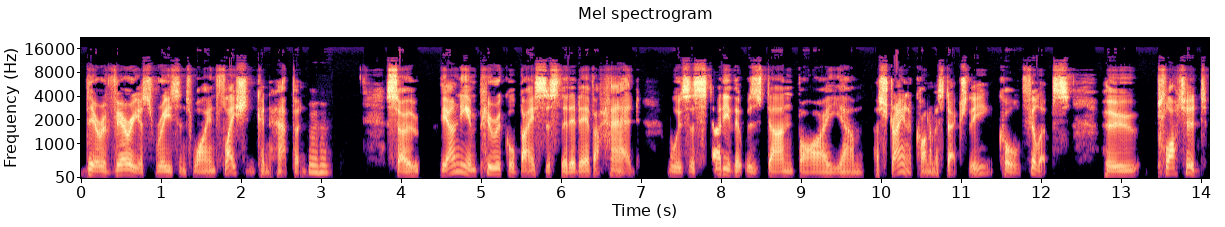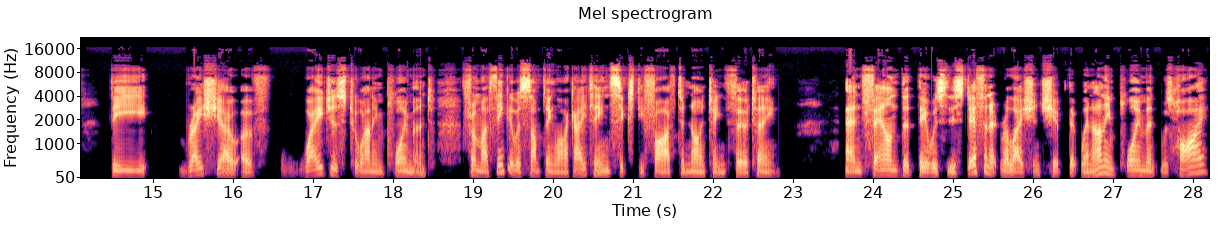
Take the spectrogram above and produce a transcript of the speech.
there are various reasons why inflation can happen. Mm-hmm. So the only empirical basis that it ever had was a study that was done by um, Australian economist actually called Phillips, who plotted the ratio of wages to unemployment from I think it was something like 1865 to 1913 and found that there was this definite relationship that when unemployment was high,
